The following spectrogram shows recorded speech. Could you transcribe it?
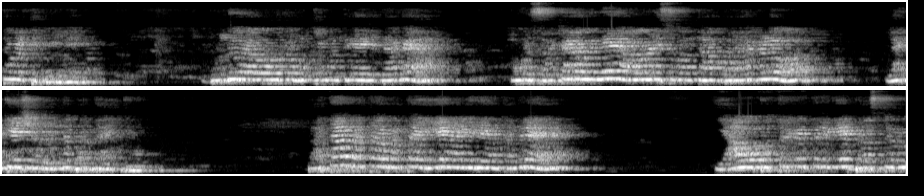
ತಗೊಳ್ತಿದ್ದೇವೆ. ಗುಂಡೂರಾವ್ ಅವರು ಮುಖ್ಯಮಂತ್ರಿಯಾಗಿದ್ದಾಗ ಅವರ ಸರ್ಕಾರವನ್ನೇ ಅಳವಡಿಸುವಂತಹ ಬರಹಗಳು ಲಂಕೇಶ್ ಅವರಿಂದ ಬರ್ತಾ ಇದ್ವು. ಬರ್ತಾ ಏನಾಗಿದೆ ಅಂತಂದ್ರೆ ಯಾವ ಪತ್ರಕರ್ತರಿಗೆ ಭ್ರಷ್ಟರು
